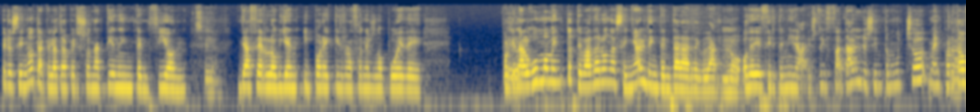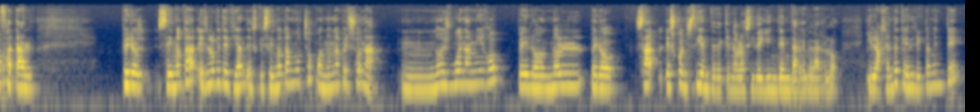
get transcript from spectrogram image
Pero se nota que la otra persona tiene intención sí. de hacerlo bien y por X razones no puede. Porque en algún momento te va a dar una señal de intentar arreglarlo. Mm. O de decirte, mira, estoy fatal, lo siento mucho, me he portado Claro. fatal. Pero se nota, es lo que te decía antes, que se nota mucho cuando una persona mm, no es buen amigo, pero no pero es consciente de que no lo ha sido y intenta arreglarlo. Y la gente que directamente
